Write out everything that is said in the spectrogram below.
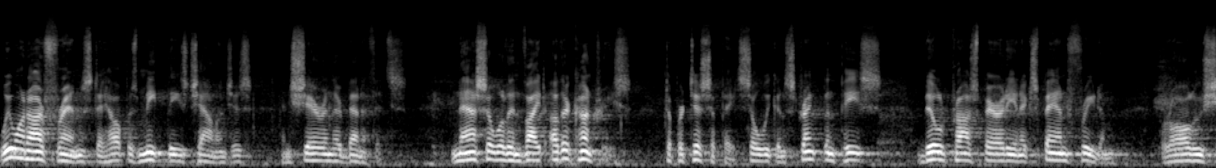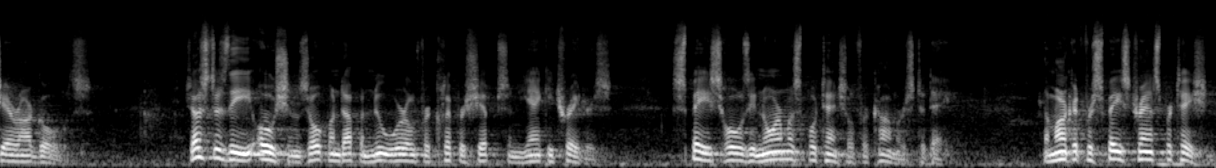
We want our friends to help us meet these challenges and share in their benefits. NASA will invite other countries to participate so we can strengthen peace, build prosperity, and expand freedom for all who share our goals. Just as the oceans opened up a new world for clipper ships and Yankee traders, Space holds enormous potential for commerce today. The market for space transportation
